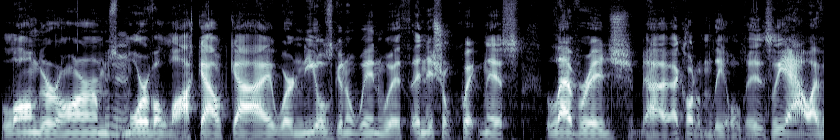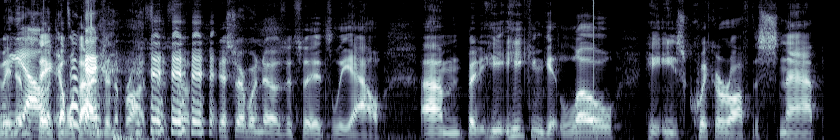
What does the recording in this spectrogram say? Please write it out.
longer arms, mm-hmm. more of a lockout guy, where Neil's going to win with initial quickness, leverage. Uh, I called him Leal. It's Liao. I've made Liao. that mistake a couple okay. times in the process. So just so everyone knows, it's it's Liao. Um, but he, he can get low. He, he's quicker off the snap.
